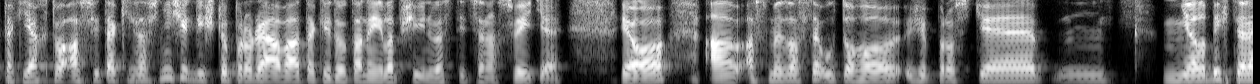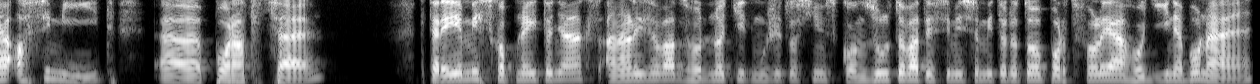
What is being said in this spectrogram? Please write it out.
tak jak to asi tak zasně, že když to prodává, tak je to ta nejlepší investice na světě. Jo? A, a jsme zase u toho, že prostě mm, měl bych teda asi mít uh, poradce, který je mi schopný to nějak zanalizovat, zhodnotit, může to s ním skonzultovat, jestli mi se mi to do toho portfolia hodí nebo ne.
